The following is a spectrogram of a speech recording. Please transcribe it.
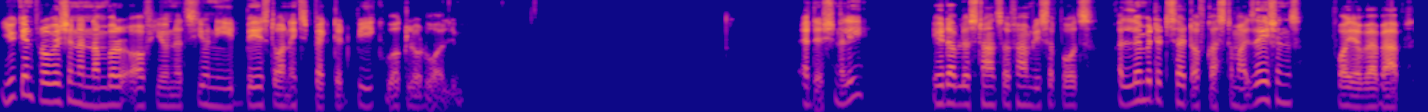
you can provision a number of units you need based on expected peak workload volume. Additionally, AWS Transfer Family supports a limited set of customizations for your web apps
